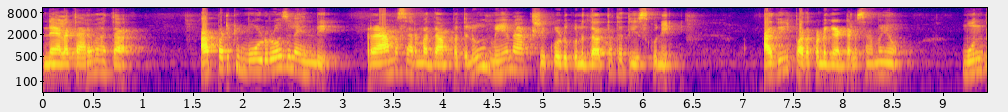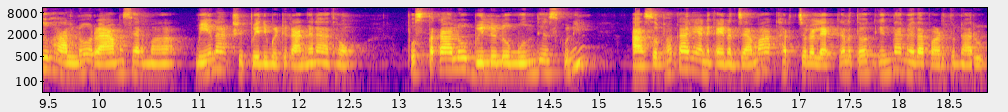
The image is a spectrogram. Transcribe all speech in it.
నెల తర్వాత. అప్పటికి మూడు రోజులైంది. రామశర్మ దంపతులు మీనాక్షి కొడుకును దత్తత తీసుకుని. అది పదకొండు గంటల సమయం. ముందు హాల్లో రామశర్మ మీనాక్షి పెనిమిటి రంగనాథం పుస్తకాలు బిల్లులు ముందేసుకుని ఆ శుభకార్యానికైన జమా ఖర్చుల లెక్కలతో కింద మీద పడుతున్నారు.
